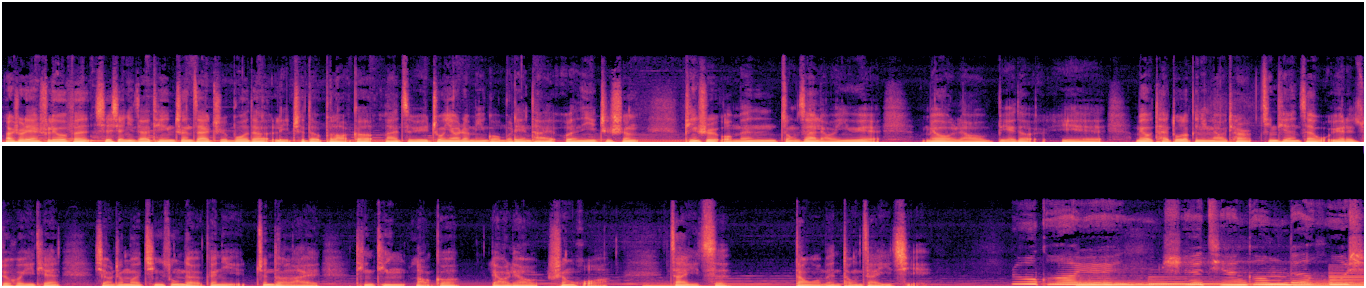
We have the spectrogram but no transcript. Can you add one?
二十点十六分，谢谢你在听正在直播的李智的不老歌，来自于中央人民广播电台文艺之声。平时我们总在聊音乐。没有聊别的，也没有太多的跟您聊天。今天在五月的最后一天，想这么轻松的跟你真的来听听老歌，聊聊生活。再一次，当我们同在一起。如果云是天空的呼吸，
